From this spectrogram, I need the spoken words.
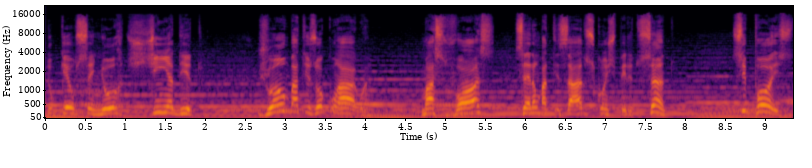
do que o Senhor tinha dito: João batizou com água, mas vós serão batizados com o Espírito Santo. Se, pois,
